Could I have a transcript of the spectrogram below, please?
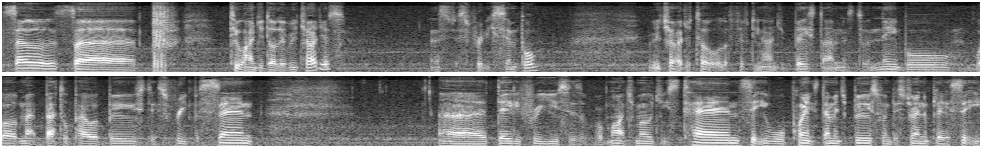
So it's uh, $200 recharges. That's just pretty simple. Recharge a total of 1500 base diamonds to enable world map battle power boost. It's 3%. Uh, daily free uses of March emojis 10. City wall points damage boost when destroying a player city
